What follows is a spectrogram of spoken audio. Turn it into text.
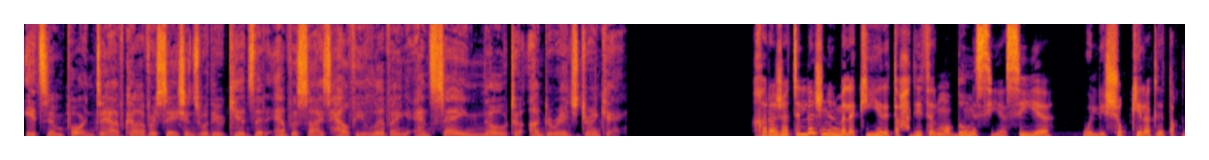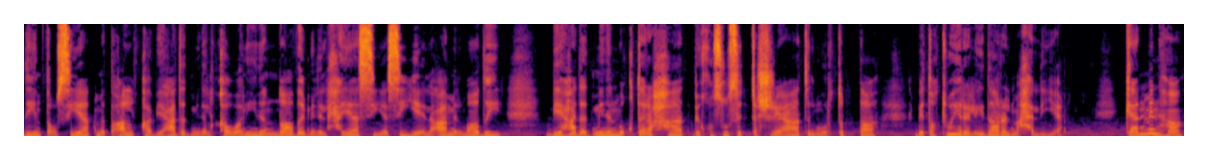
It's important to have conversations with your kids that emphasize healthy living and saying no to underage drinking. خرجت اللجنة الملكية لتحديث المنظومة السياسية واللي شكلت لتقديم توصيات متعلقة بعدد من القوانين الناظمة للحياة السياسية العام الماضي بعدد من المقترحات بخصوص التشريعات المرتبطة بتطوير الإدارة المحلية. كان منها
